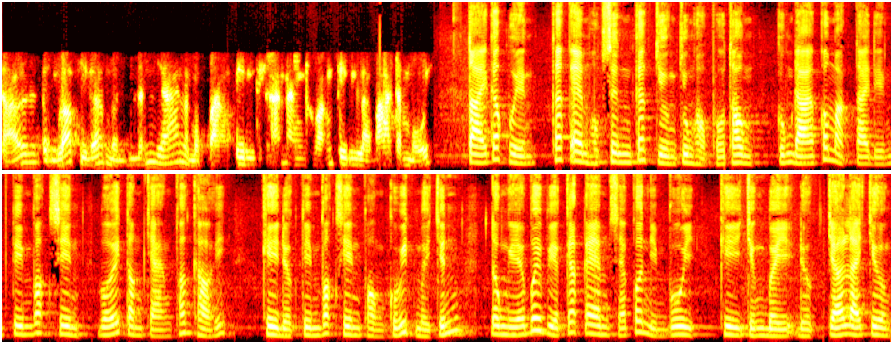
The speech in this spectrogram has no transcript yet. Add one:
sở từng lớp gì đó mình đánh giá là một bàn tiêm thì khả năng khoảng tiêm là 300 mũi. Tại các huyện, các em học sinh các trường trung học phổ thông cũng đã có mặt tại điểm tiêm vaccine với tâm trạng phấn khởi. Khi được tiêm vaccine phòng COVID-19, đồng nghĩa với việc các em sẽ có niềm vui khi chuẩn bị được trở lại trường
